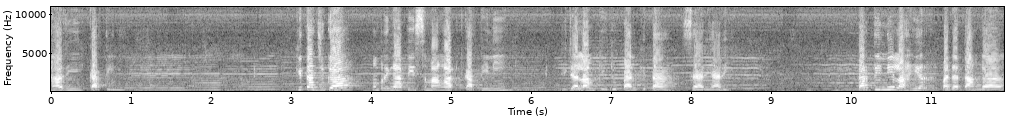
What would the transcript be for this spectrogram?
Hari Kartini. Kita juga memperingati semangat Kartini di dalam kehidupan kita sehari-hari. Kartini lahir pada tanggal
